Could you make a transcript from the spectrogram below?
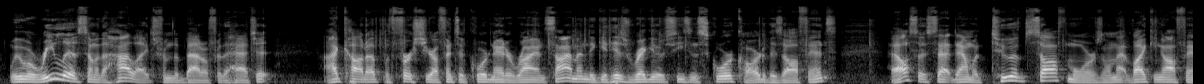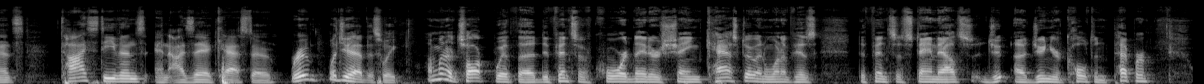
We will relive some of the highlights from the battle for the Hatchet. I caught up with first year offensive coordinator Ryan Simon to get his regular season scorecard of his offense. I also sat down with two of sophomores on that Viking offense Ty Stevens and Isaiah Casto. Rube, what'd you have this week? I'm going to talk with uh, defensive coordinator Shane Casto and one of his defensive standouts, ju- uh, junior Colton Pepper.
